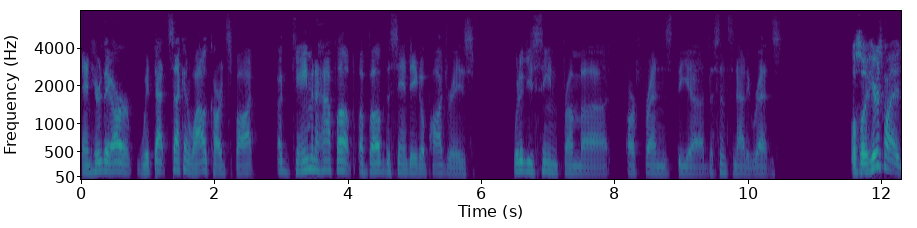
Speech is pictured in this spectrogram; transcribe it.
and here they are with that second wild card spot, a game and a half up above the San Diego Padres. What have you seen from uh, our friends, the uh, the Cincinnati Reds? Well, so here's my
